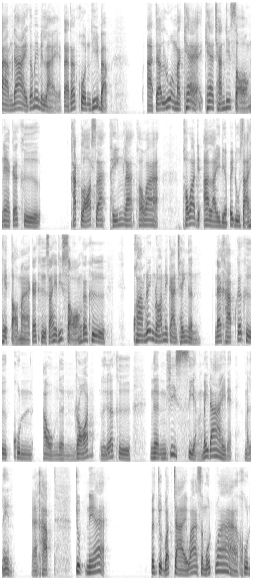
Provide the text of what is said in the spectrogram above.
ตามได้ก็ไม่เป็นไร แต่ถ้าคนที่แบบอาจจะล่วงมาแค่แค่ชั้นที่สองเนี่ยก็คือคัดลอสละทิ้งละเพราะว่าเพราะว่าอะไรเดี๋ยวไปดูสาเหตุต่อมาก็คือสาเหตุที่สองก็คือ ความเร่งร้อนในการใช้เงินนะครับ ก็คือคุณเอาเงินร้อน หรือก็คือเงินที่เสี่ยงไม่ได้เนี่ยมาเล่น นะครับ จุดเนี้ยเป็นจุดวัดใจว่าสมมติว่าคุณ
